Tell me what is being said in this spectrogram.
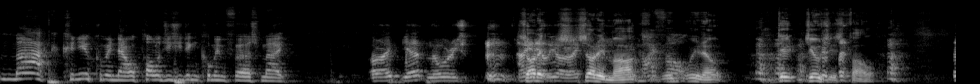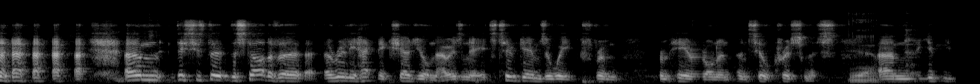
Mark, can you come in now? Apologies, you didn't come in first, mate. All right, yeah, no worries. sorry, right? sorry, Mark. You know, Juicy's fault. um, this is the, the start of a, a, really hectic schedule now, isn't it? It's two games a week from from here on un, until Christmas. Yeah. Um, you, you've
